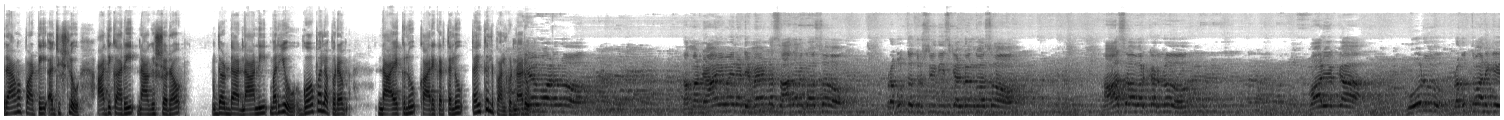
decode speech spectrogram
గ్రామ పార్టీ అధ్యక్షులు అధికారి నాగేశ్వరరావు దొడ్డ నాని మరియు గోపాలపురం నాయకులు కార్యకర్తలు తదితరులు పాల్గొన్నారు. తమ న్యాయమైన డిమాండ్ల సాధన కోసం ప్రభుత్వ దృష్టికి తీసుకెళ్ళడం కోసం ఆశా వర్కర్లు వారి యొక్క గోడు ప్రభుత్వానికి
